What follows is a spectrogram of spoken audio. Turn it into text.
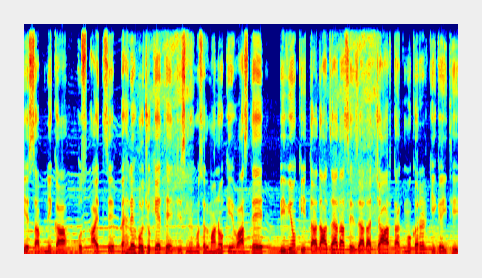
ये सब निकाह उस आयत से पहले हो चुके थे जिसमें मुसलमानों के वास्ते बीवियों की तादाद ज़्यादा से ज़्यादा चार तक मुकर की गई थी।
